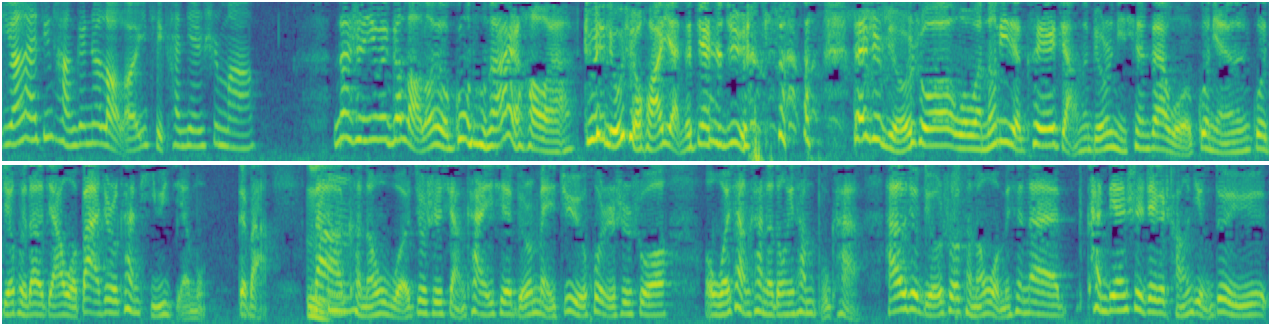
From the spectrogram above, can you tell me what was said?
原来经常跟着姥姥一起看电视吗？那是因为跟姥姥有共同的爱好啊，追刘雪华演的电视剧，但是比如说我我能理解柯爷讲的，比如说你现在我过年过节回到家，我爸就是看体育节目，对吧？那可能我就是想看一些，比如美剧，或者是说我想看的东西，他们不看。还有就比如说，可能我们现在看电视这个场景，对于。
